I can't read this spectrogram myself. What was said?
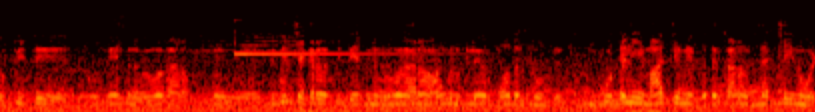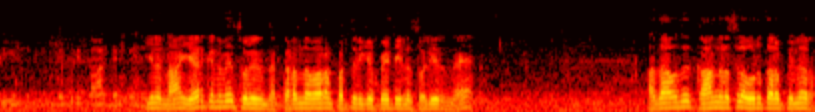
ஒப்பிட்டு பேசின விவகாரம் பிபின் சக்கரவர்த்தி பேசின விவகாரம் அவங்களுக்குள்ளே ஒரு மோதல் போக்கு. கூட்டணியை மாற்றி அமைப்பதற்கான ஒரு சர்ச்சைன்னு ஒடியில் எப்படி பாக்குறீங்க இல்ல நான் ஏற்கனவே சொல்லியிருந்தேன். கடந்த வாரம் பத்திரிகை பேட்டியில சொல்லியிருந்தேன். அதாவது காங்கிரஸ்ல ஒரு தரப்பினர்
